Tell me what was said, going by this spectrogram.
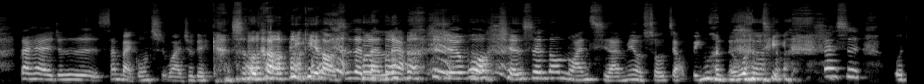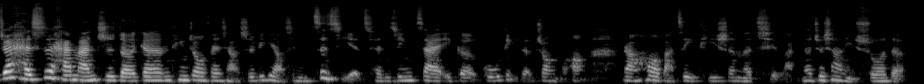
大概就是三百公尺外就可以感受到 Vicky 老师的能量，就觉得哇，全身都暖起来，没有手脚冰冷的问题。但是我觉得还是还蛮值得跟听众分享，是 Vicky 老师你自己也曾经在一个谷底的状况，然后把自己提升了起来。那就像你说的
